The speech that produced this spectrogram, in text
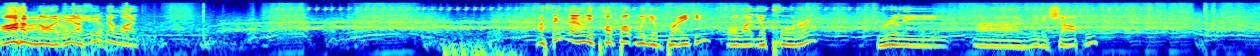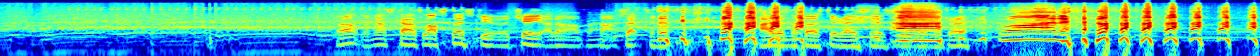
I have no idea. I think them. they're like. I think they only pop up when you're braking or like you're cornering really, uh, really sharply. Well, the NASCAR's lost this due to a cheat. I don't I'm not accepting it. I win the first two races. Ah. drift. What?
